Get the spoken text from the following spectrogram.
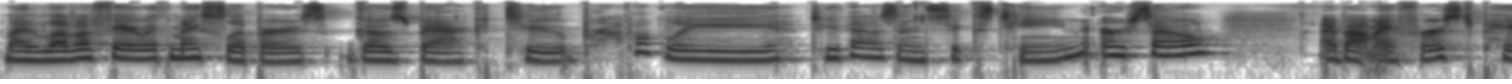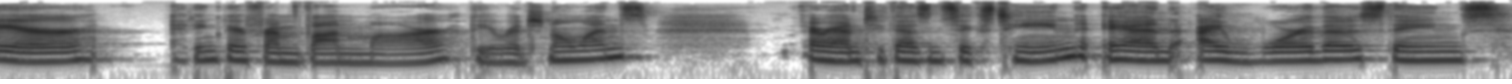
my love affair with my slippers goes back to probably 2016 or so. I bought my first pair. I think they're from Von Maur, the original ones, around 2016. And I wore those things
